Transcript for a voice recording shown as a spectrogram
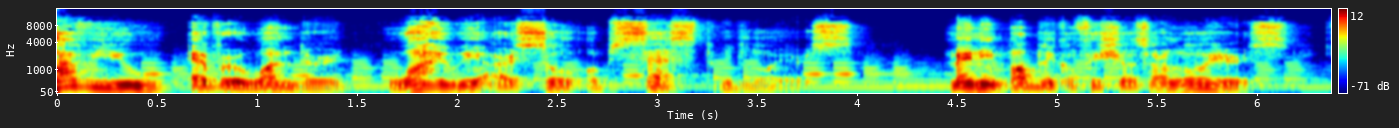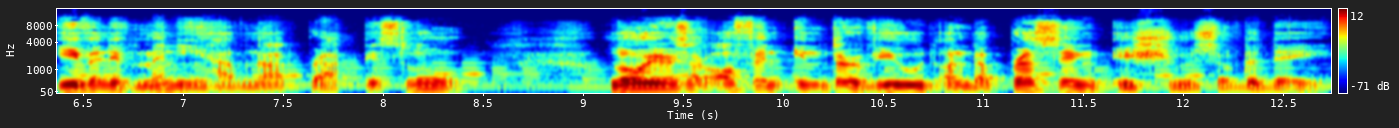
Have you ever wondered why we are so obsessed with lawyers? Many public officials are lawyers, even if many have not practiced law. Lawyers are often interviewed on the pressing issues of the day,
